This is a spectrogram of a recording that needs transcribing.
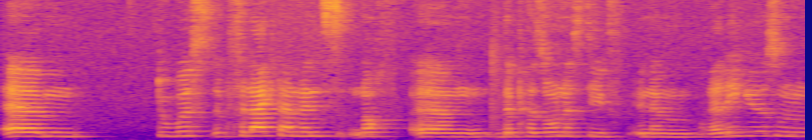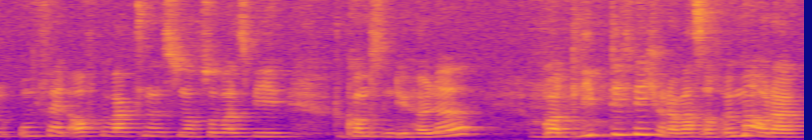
Ähm, du bist vielleicht dann, wenn es noch ähm, eine Person ist, die in einem religiösen Umfeld aufgewachsen ist, noch sowas wie, du kommst in die Hölle, Gott liebt dich nicht oder was auch immer, oder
